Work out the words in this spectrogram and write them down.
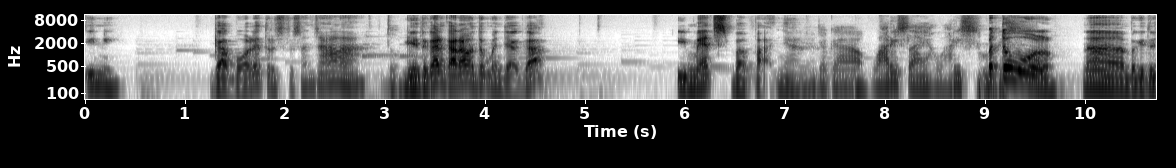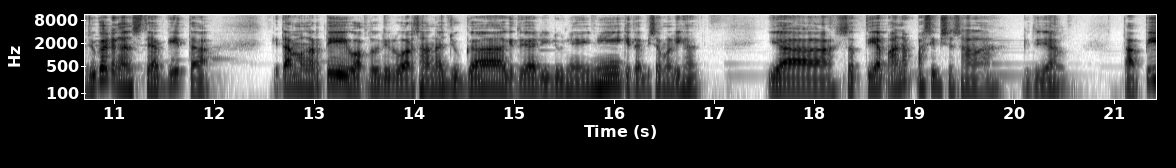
ini gak boleh terus-terusan salah, Tuh. gitu kan? Karena untuk menjaga image bapaknya. Jaga waris lah ya, waris. waris. Betul. Nah, begitu juga dengan setiap kita. Kita mengerti waktu di luar sana juga gitu ya di dunia ini kita bisa melihat ya setiap anak pasti bisa salah gitu ya. Betul. Tapi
